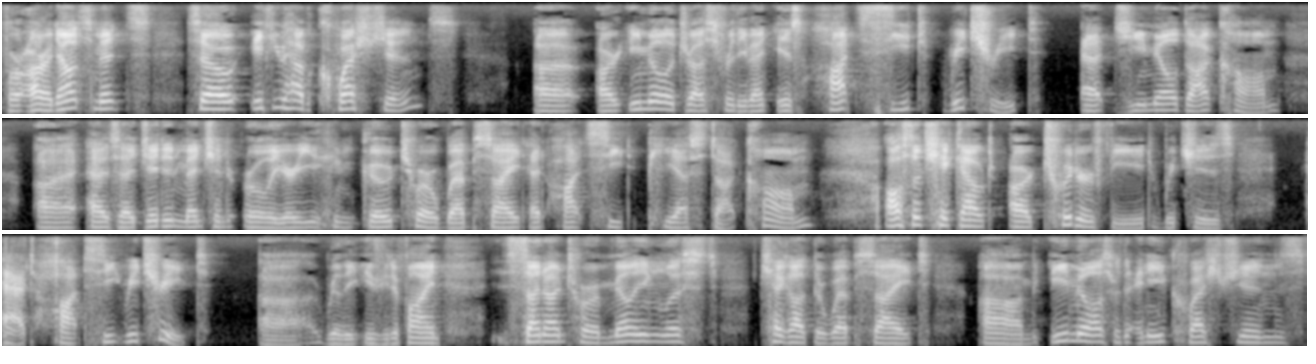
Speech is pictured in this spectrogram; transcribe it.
for our announcements. So if you have questions, uh, our email address for the event is hotseatretreat at gmail.com. Uh, as uh, Jaden mentioned earlier, you can go to our website at hotseatps.com. Also, check out our Twitter feed, which is at Hot Seat Retreat. Uh, really easy to find. Sign on to our mailing list. Check out their website. Um, email us with any questions.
